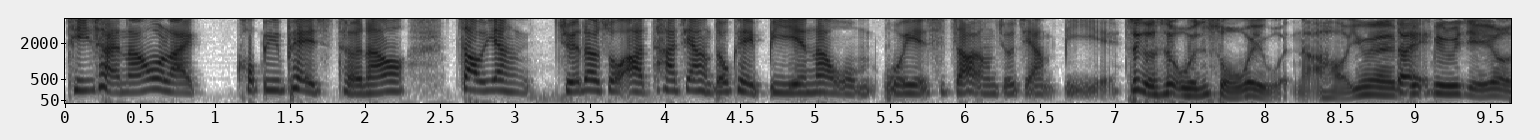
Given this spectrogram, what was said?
题材然后来？copy paste，然后照样觉得说啊，他这样都可以毕业，那我我也是照样就这样毕业。这个是闻所未闻呐，哈，因为碧如姐也有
